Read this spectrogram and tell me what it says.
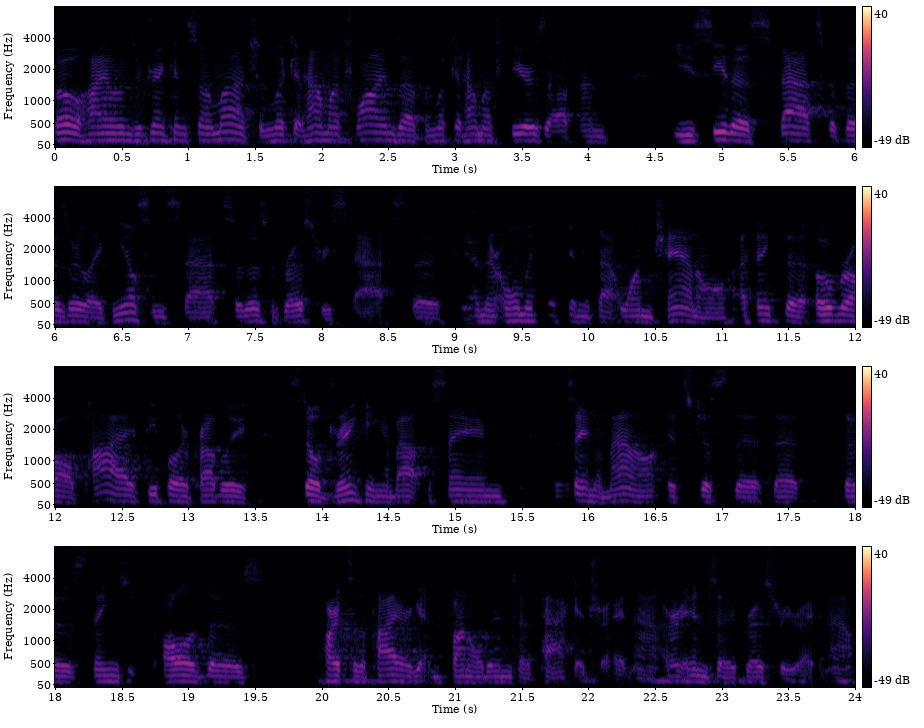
oh, Highlands are drinking so much, and look at how much wine's up, and look at how much beer's up, and you see those stats, but those are like Nielsen stats. So those are grocery stats. The, yeah. And they're only looking at that one channel. I think the overall pie, people are probably still drinking about the same the same amount. It's just that that those things, all of those parts of the pie are getting funneled into package right now or into grocery right now.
